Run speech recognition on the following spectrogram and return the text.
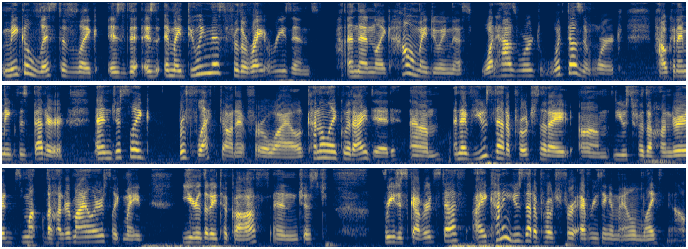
make a list of like is the is am I doing this for the right reasons? And then like how am I doing this? What has worked? What doesn't work? How can I make this better? And just like reflect on it for a while, kind of like what I did. Um, and I've used that approach that I um, used for the hundreds, the hundred milers, like my year that I took off and just rediscovered stuff. I kind of use that approach for everything in my own life now.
